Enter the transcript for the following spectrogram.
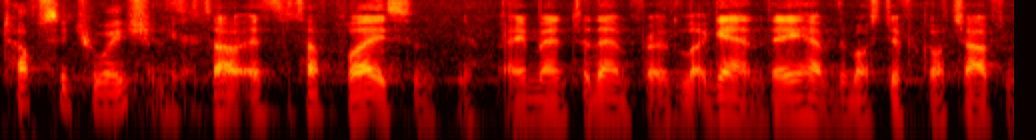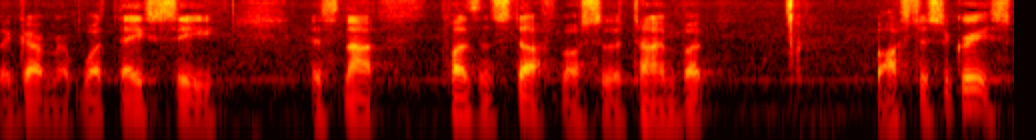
tough situation here. It's a, it's a tough place, and yeah, amen to them. For again, they have the most difficult job from the government. What they see is not pleasant stuff most of the time, but boss disagrees.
